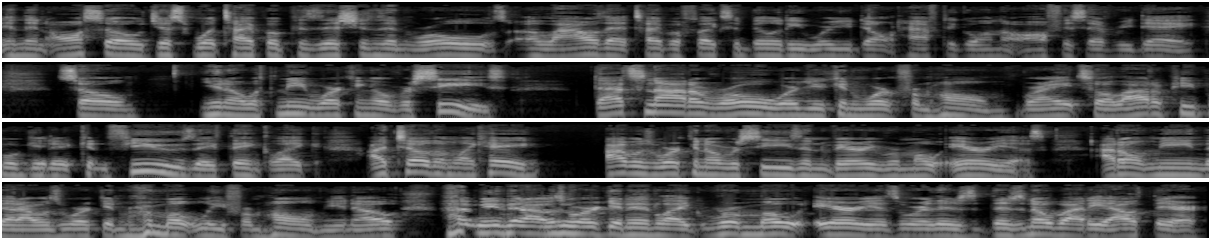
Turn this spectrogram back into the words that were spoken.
and then also just what type of positions and roles allow that type of flexibility where you don't have to go in the office every day. So, you know, with me working overseas, that's not a role where you can work from home, right? So a lot of people get it confused. They think like, I tell them like, hey, I was working overseas in very remote areas. I don't mean that I was working remotely from home, you know? I mean that I was working in like remote areas where there's there's nobody out there.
